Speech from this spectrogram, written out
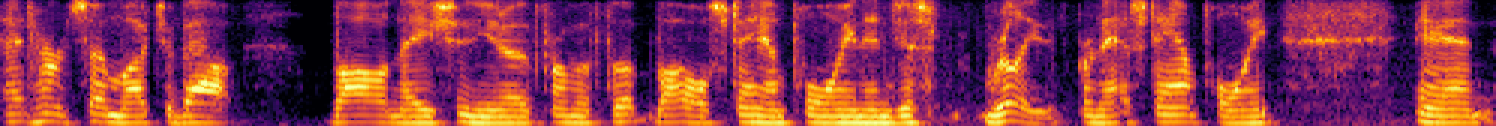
had heard so much about Vol Nation, you know, from a football standpoint, and just really from that standpoint. And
